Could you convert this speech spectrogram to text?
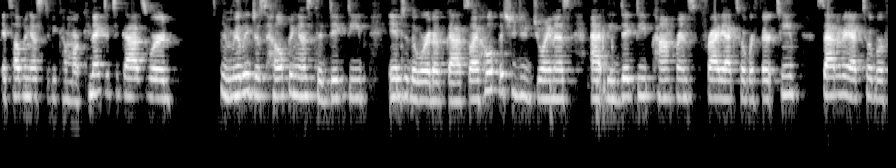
it's helping us to become more connected to God's word and really just helping us to dig deep into the Word of God. So I hope that you do join us at the Dig Deep Conference Friday, October 13th. Saturday, October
